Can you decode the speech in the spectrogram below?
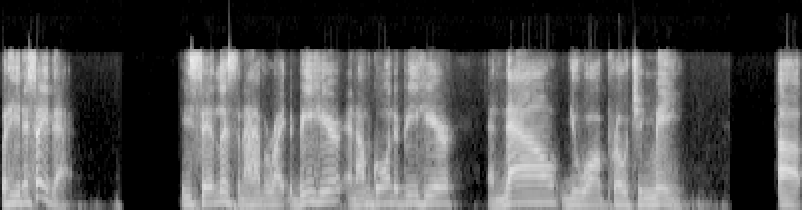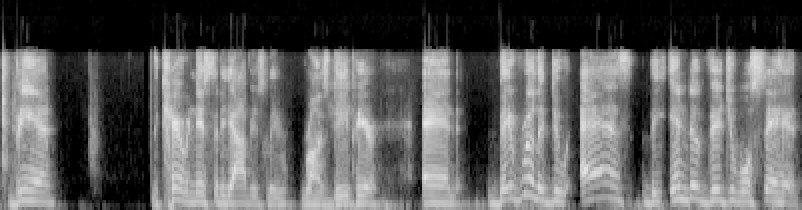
But he didn't say that. He said, listen, I have a right to be here and I'm going to be here. And now you are approaching me. Uh, being the Karenicity obviously runs deep here. And they really do, as the individual said,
